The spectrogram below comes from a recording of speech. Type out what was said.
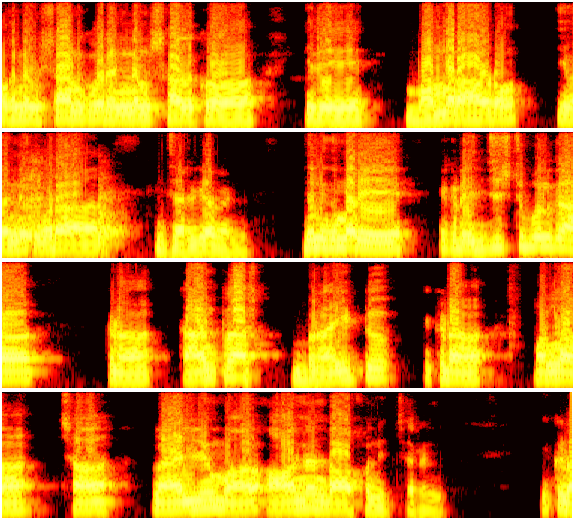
ఒక నిమిషానికో రెండు నిమిషాలకో ఇది బొమ్మ రావడం ఇవన్నీ కూడా జరిగేవండి. దీనికి మరి ఇక్కడ adjustable గా ఇక్కడ కాంట్రాస్ట్ బ్రైట్ ఇక్కడ మళ్ళా చా వాల్యూమ్ ఆన్ అండ్ ఆఫ్ అని ఇచ్చారండి. ఇక్కడ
